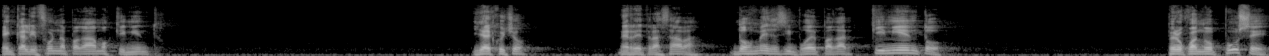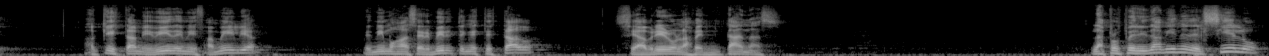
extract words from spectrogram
En California pagábamos 500. Y ya escuchó, me retrasaba dos meses sin poder pagar 500. Pero cuando puse, aquí está mi vida y mi familia, venimos a servirte en este estado, se abrieron las ventanas. La prosperidad viene del cielo.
